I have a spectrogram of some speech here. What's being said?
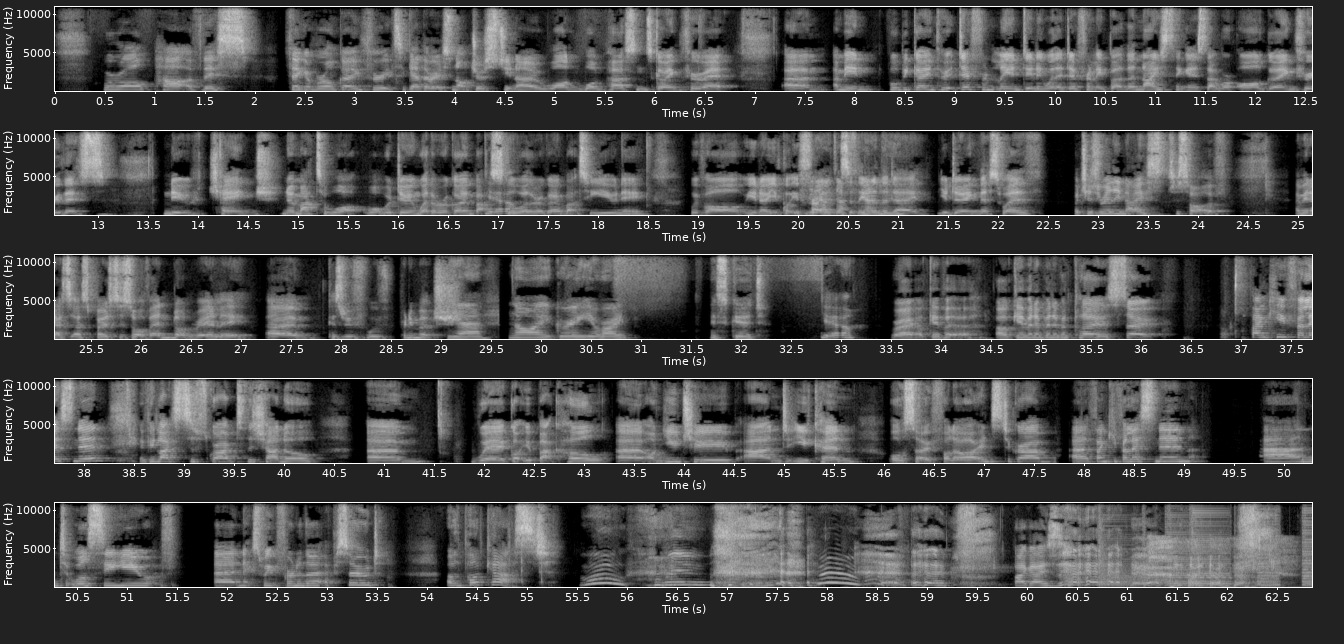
we're all part of this thing and we're all going through it together. It's not just, you know, one one person's going through it. Um, I mean, we'll be going through it differently and dealing with it differently, but the nice thing is that we're all going through this new change, no matter what what we're doing, whether we're going back to school, whether we're going back to uni. We've all, you know, you've got your Yeah, friends at the end of the day you're doing this with, which is really nice to sort of. I mean, I, I suppose to sort of end on really, because we've we've pretty much Yeah. No, I agree. You're right. It's good. Yeah. Right, I'll give it a, I'll give it a bit of a close. So, thank you for listening. If you'd like to subscribe to the channel, um, we're Got Your Back Hull uh, on YouTube, and you can also follow our Instagram. Uh, thank you for listening, and we'll see you uh, next week for another episode of the podcast. Woo! Woo! Bye, guys.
